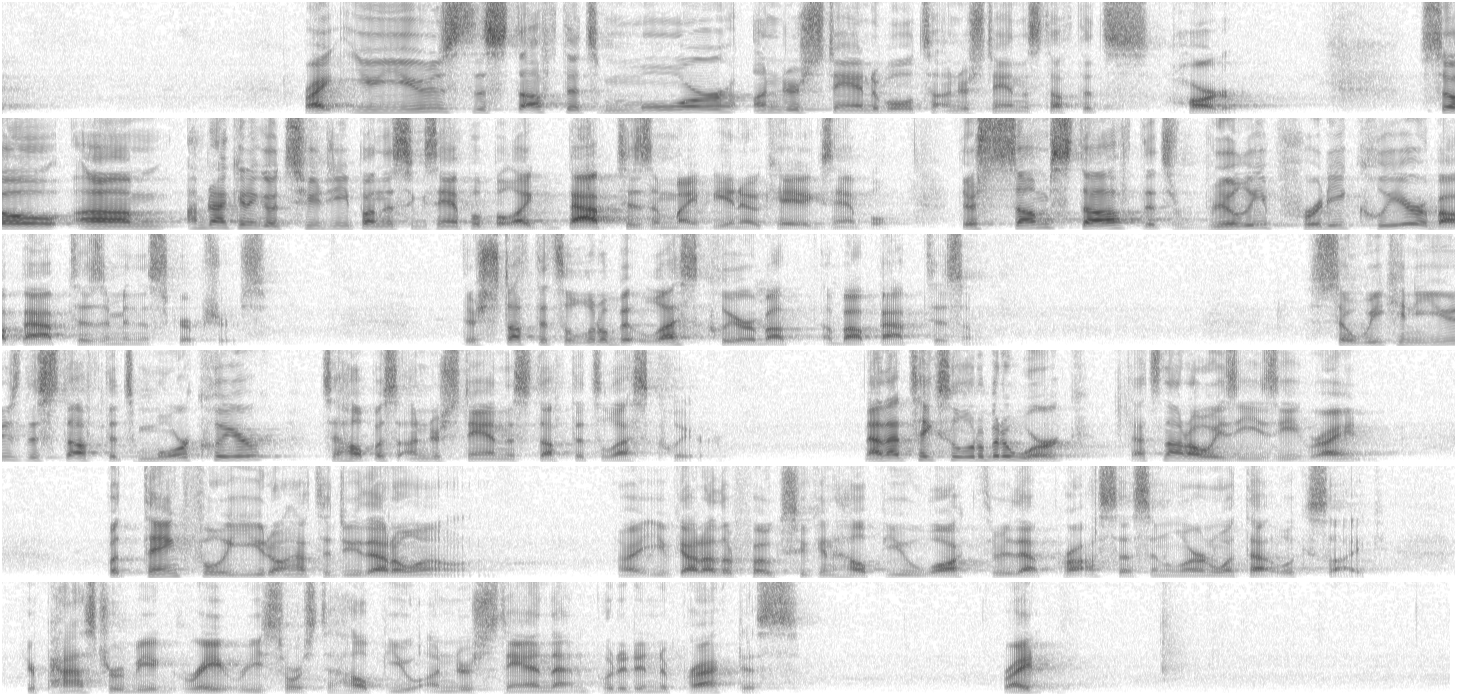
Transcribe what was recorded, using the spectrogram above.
right? You use the stuff that's more understandable to understand the stuff that's harder. So um, I'm not going to go too deep on this example, but like baptism might be an okay example. There's some stuff that's really pretty clear about baptism in the scriptures. There's stuff that's a little bit less clear about, about baptism. So we can use the stuff that's more clear to help us understand the stuff that's less clear. Now, that takes a little bit of work. That's not always easy, right? But thankfully, you don't have to do that alone. Right? You've got other folks who can help you walk through that process and learn what that looks like. Your pastor would be a great resource to help you understand that and put it into practice. Right?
